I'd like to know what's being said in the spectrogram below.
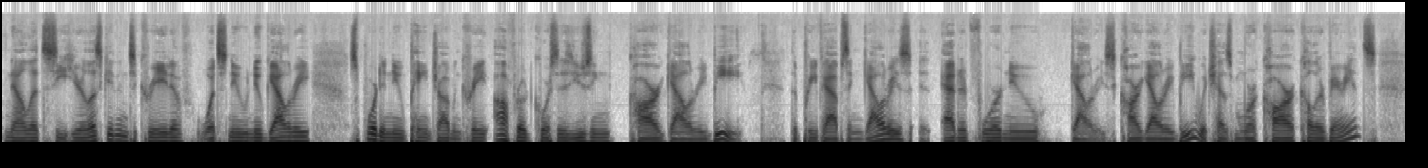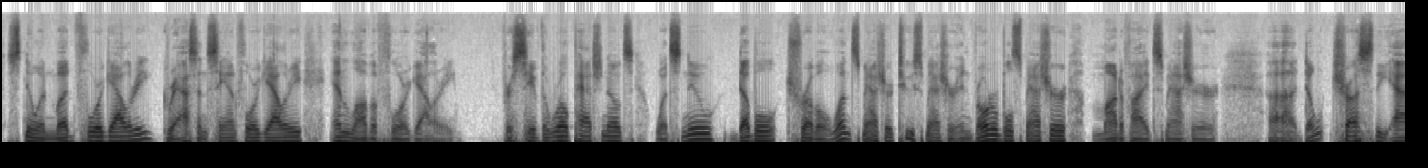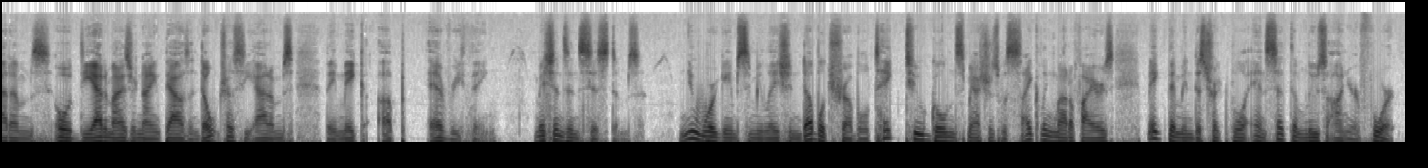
Now let's see here. Let's get into creative. What's new? New gallery. Support a new paint job and create off-road courses using Car Gallery B. The prefabs and galleries uh, added four new galleries: Car Gallery B, which has more car color variants; Snow and Mud Floor Gallery, Grass and Sand Floor Gallery, and Lava Floor Gallery. For Save the World patch notes, what's new? Double Trouble, One Smasher, Two Smasher, Invulnerable Smasher, Modified Smasher. Uh, don't trust the atoms. Oh, the Atomizer 9000. Don't trust the atoms. They make up everything. Missions and systems. New Wargame Simulation Double Trouble. Take two Golden Smashers with cycling modifiers, make them indestructible, and set them loose on your fort.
